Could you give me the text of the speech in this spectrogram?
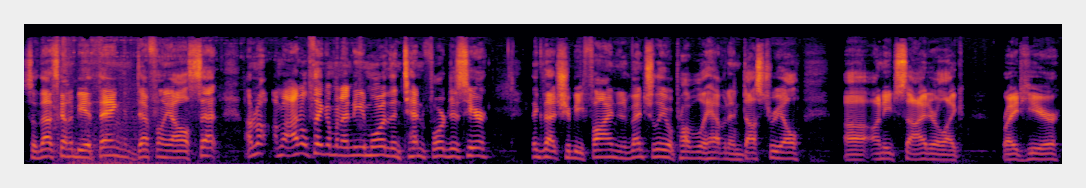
So that's going to be a thing. Definitely all set. I'm not. I don't think I'm going to need more than 10 forges here. I think that should be fine. And eventually we'll probably have an industrial uh, on each side or like right here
